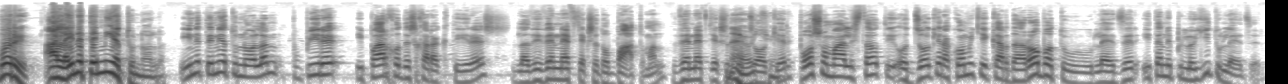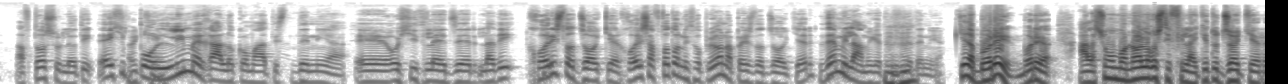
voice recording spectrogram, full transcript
Μπορεί. Αλλά είναι ταινία του Νόλαν. Είναι ταινία του Νόλαν που πήρε υπάρχοντες χαρακτήρες, δηλαδή δεν έφτιαξε τον Batman, δεν έφτιαξε Ναι, τον οκ. Joker. Πόσο μάλλον ότι ο Joker ακόμη και η καρνταρόμπα του Ledger ήταν επιλογή του Ledger. Αυτό σου λέω ότι έχει Οκ. πολύ μεγάλο κομμάτι στην ταινία ε, ο Heath Ledger. Δηλαδή, χωρίς τον Joker, χωρίς αυτό τον ηθοποιό να παίζει τον Joker, δεν μιλάμε για την ίδια ταινία. Κοίτα, μπορεί, μπορεί. Αλλά ας πούμε, ο μονόλογος στη φυλακή του Τζόκερ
